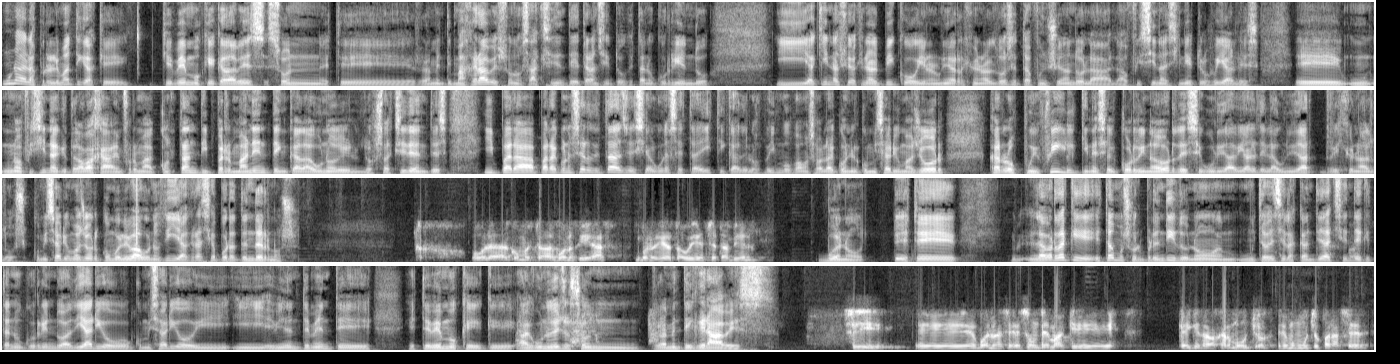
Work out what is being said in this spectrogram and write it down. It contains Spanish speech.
una de las problemáticas que, que vemos que cada vez son este, realmente más graves son los accidentes de tránsito que están ocurriendo. Y aquí en la ciudad de General Pico y en la unidad regional 2 está funcionando la, oficina de siniestros viales, eh, una oficina que trabaja en forma constante y permanente en cada uno de los accidentes. Y para, para conocer detalles y algunas estadísticas de los mismos, vamos a hablar con el comisario mayor Carlos Puifil, quien es el coordinador de seguridad vial de la unidad regional 2. Comisario mayor, ¿cómo le va? Buenos días, gracias por atendernos. Hola, ¿cómo estás? Buenos días. Buenos días a tu audiencia también. Bueno, este la verdad que estamos sorprendidos, ¿no? Muchas veces las cantidades de accidentes que están ocurriendo a diario, comisario, y, evidentemente este, vemos que, algunos de ellos son realmente graves. Sí, eh, bueno, es, un tema que, hay que trabajar mucho, tenemos mucho para hacer.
